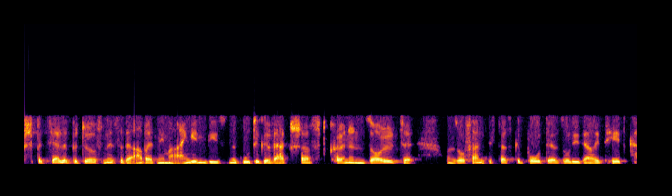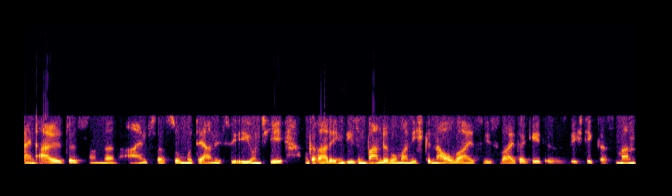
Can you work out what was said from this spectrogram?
spezielle Bedürfnisse der Arbeitnehmer eingehen, wie es eine gute Gewerkschaft können sollte. Insofern ist das Gebot der Solidarität kein altes, sondern eins, das so modern ist wie eh und je. Und gerade in diesem Wandel, wo man nicht genau weiß, wie es weitergeht, ist es wichtig, dass man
